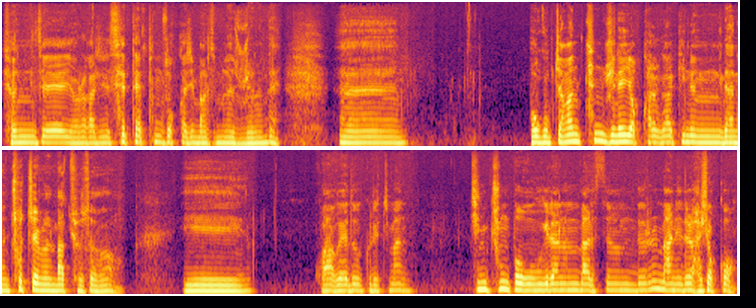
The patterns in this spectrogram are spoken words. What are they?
현재 여러 가지 세태 풍속까지 말씀을 해주셨는데 에, 보국장은 충신의 역할과 기능이라는 초점을 맞춰서 이 과거에도 그랬지만 진충 보국이라는 말씀들을 많이들 하셨고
